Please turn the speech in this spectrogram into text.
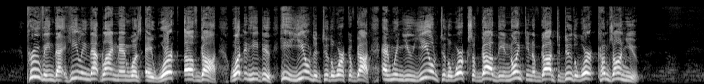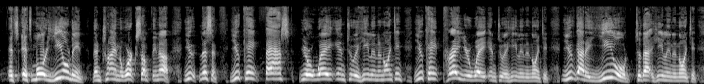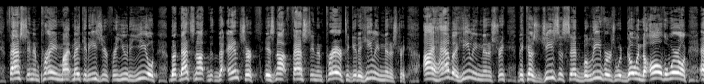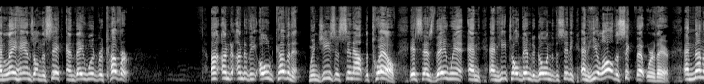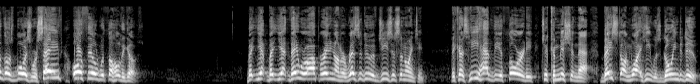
proving that healing that blind man was a work of God. What did he do? He yielded to the work of God. And when you yield to the works of God, the anointing of God to do the work comes on you. It's, it's more yielding than trying to work something up. You listen, you can't fast your way into a healing anointing. You can't pray your way into a healing anointing. You've got to yield to that healing anointing. Fasting and praying might make it easier for you to yield, but that's not the answer is not fasting and prayer to get a healing ministry. I have a healing ministry because Jesus said believers would go into all the world and lay hands on the sick and they would recover. Uh, under, under the old covenant, when Jesus sent out the 12, it says they went and, and he told them to go into the city and heal all the sick that were there. And none of those boys were saved or filled with the Holy Ghost. But yet, but yet they were operating on a residue of Jesus' anointing because he had the authority to commission that based on what he was going to do.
